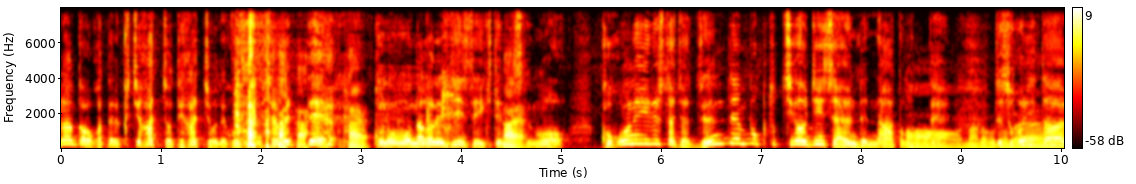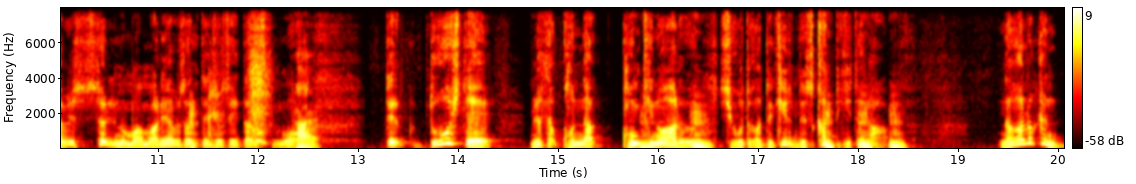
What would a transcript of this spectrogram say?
なんかは勝手に口八丁手八丁でこうやって喋って、はい。このもう長年人生生きてるんですけども、ここにいる人たちは全然僕と違う人生歩んでんなと思って。ね。でそこにいた一人の、まあ、丸山さんって女性いたんですけども、はい。でどうして皆さんこんな根気のある仕事ができるんですかって聞いたら、長野県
